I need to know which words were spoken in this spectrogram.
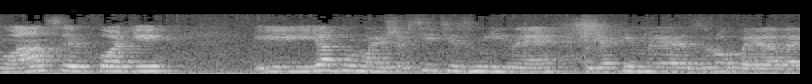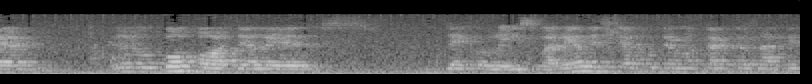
нюанси в ході. І я думаю, що всі ці зміни, які ми зробили, е, погодили, деколи і сварилися, будемо так казати,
